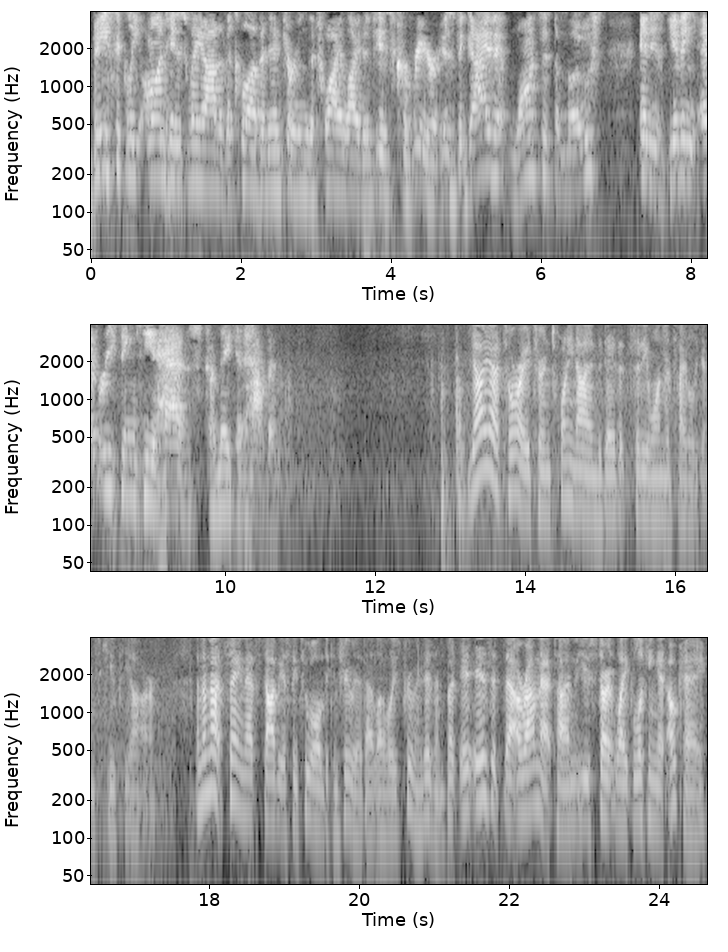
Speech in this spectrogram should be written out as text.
basically on his way out of the club and entering the twilight of his career is the guy that wants it the most and is giving everything he has to make it happen. Yaya Toure turned 29 the day that City won the title against QPR. And I'm not saying that's obviously too old to contribute at that level. He's proven it isn't. But it is at that around that time that you start like looking at okay,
